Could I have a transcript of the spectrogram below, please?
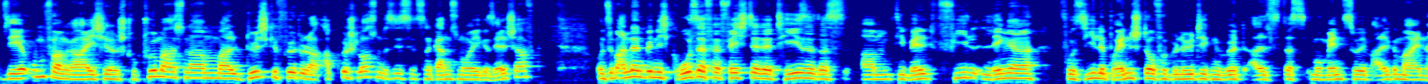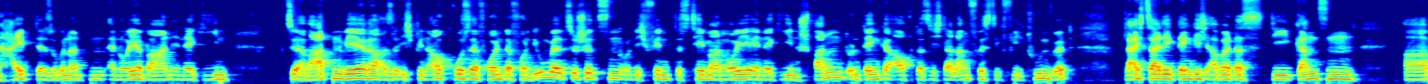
sehr umfangreiche Strukturmaßnahmen mal durchgeführt und auch abgeschlossen. Das ist jetzt eine ganz neue Gesellschaft. Und zum anderen bin ich großer Verfechter der These, dass ähm, die Welt viel länger fossile Brennstoffe benötigen wird, als das im Moment so im allgemeinen Hype der sogenannten erneuerbaren Energien zu erwarten wäre. Also ich bin auch großer Freund davon, die Umwelt zu schützen und ich finde das Thema neue Energien spannend und denke auch, dass sich da langfristig viel tun wird. Gleichzeitig denke ich aber, dass die ganzen äh,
